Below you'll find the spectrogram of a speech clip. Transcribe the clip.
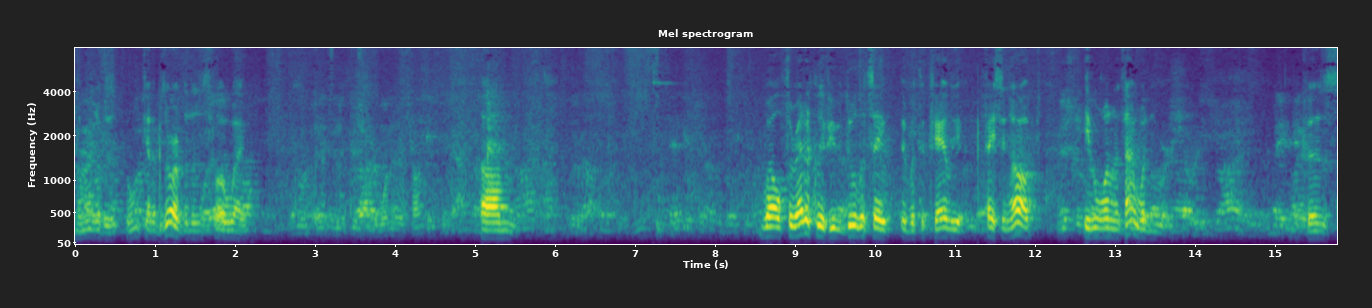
The water won't get absorbed, it'll just flow away. Um, well, theoretically, if you do, let's say, with the keli facing up, even one at a time wouldn't work because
